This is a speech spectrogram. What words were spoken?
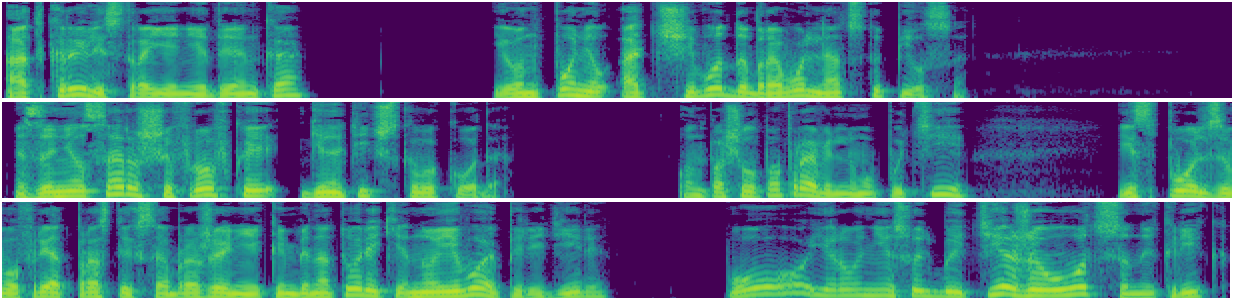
открыли строение ДНК и он понял, от чего добровольно отступился. Занялся расшифровкой генетического кода. Он пошел по правильному пути, использовав ряд простых соображений и комбинаторики, но его опередили. О, ирония судьбы, те же Уотсон и Крик.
